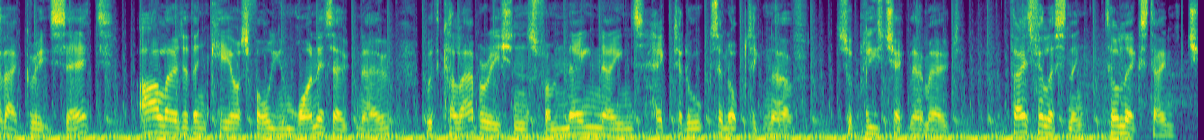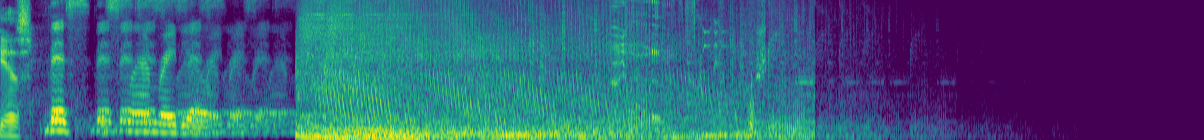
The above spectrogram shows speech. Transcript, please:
For that great set. Our Louder Than Chaos Volume 1 is out now, with collaborations from Nine Nines, Hector Oaks, and Optic Nav. So please check them out. Thanks for listening. Till next time, cheers. This, this is Slam Radio.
